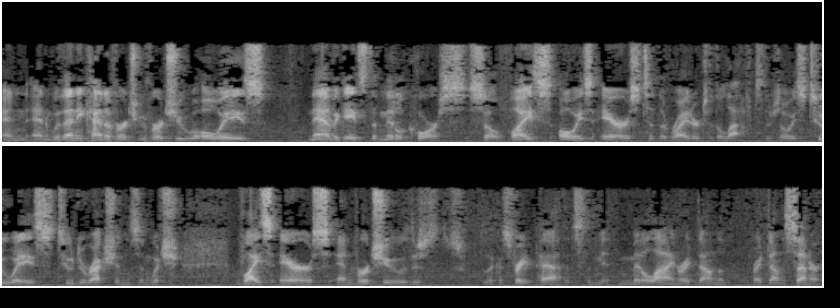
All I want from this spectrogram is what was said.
And and with any kind of virtue virtue always navigates the middle course. So vice always errs to the right or to the left. There's always two ways two directions in which vice errs. And virtue there's like a straight path. It's the middle line right down the right down the center.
